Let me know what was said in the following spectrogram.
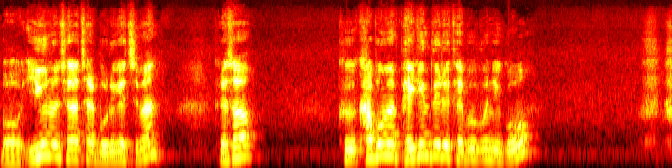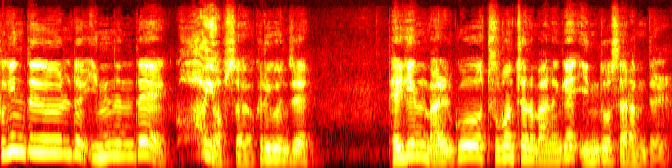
뭐 이유는 제가 잘 모르겠지만 그래서 그 가보면 백인들이 대부분이고 흑인들도 있는데 거의 없어요. 그리고 이제 백인 말고 두 번째로 많은 게 인도 사람들.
